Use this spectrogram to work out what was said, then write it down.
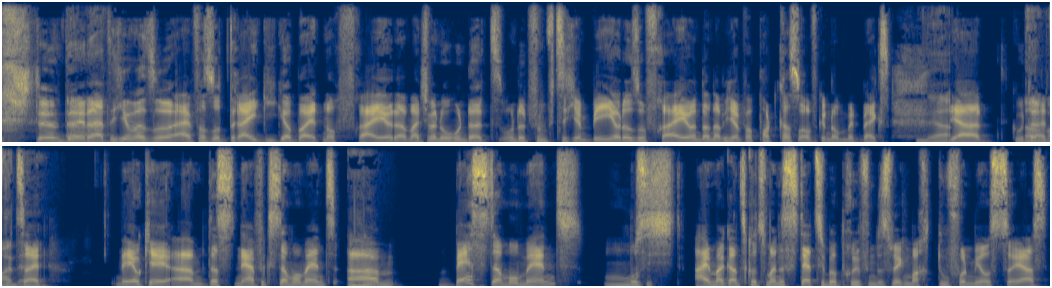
Stimmt, ey, da hatte ich immer so einfach so drei Gigabyte noch frei oder manchmal nur 100, 150 MB oder so frei und dann habe ich einfach Podcasts aufgenommen mit Max. Ja, ja gute oh, alte Mann, Zeit. Ey. Nee, okay, ähm, das nervigste Moment. Mhm. Ähm, bester Moment muss ich einmal ganz kurz meine Stats überprüfen, deswegen mach du von mir aus zuerst.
